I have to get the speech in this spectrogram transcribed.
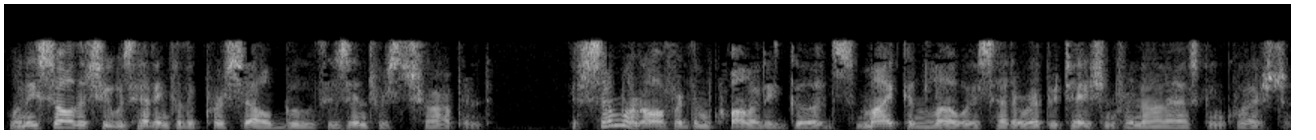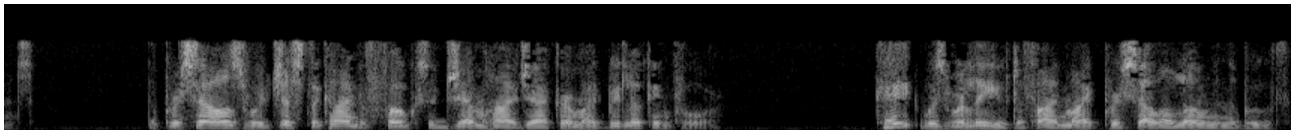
When he saw that she was heading for the Purcell booth, his interest sharpened. If someone offered them quality goods, Mike and Lois had a reputation for not asking questions. The Purcells were just the kind of folks a gem hijacker might be looking for. Kate was relieved to find Mike Purcell alone in the booth.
